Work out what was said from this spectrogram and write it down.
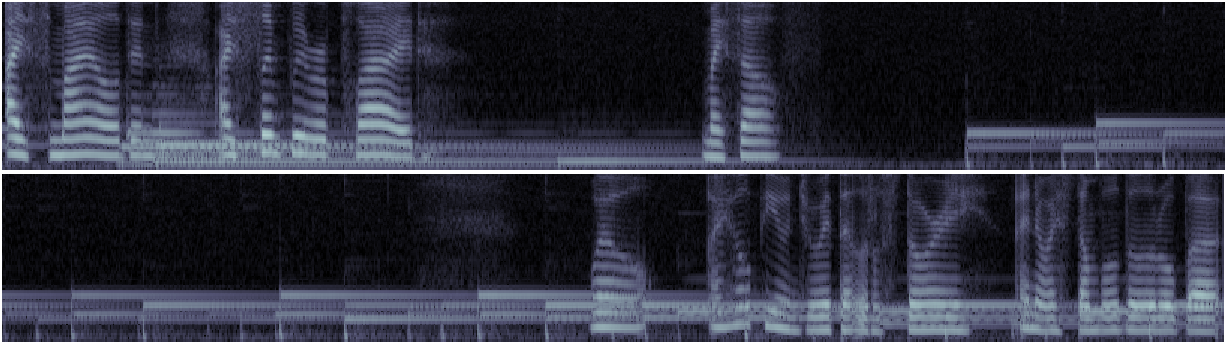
I smiled and I simply replied, Myself. Well, I hope you enjoyed that little story. I know I stumbled a little, but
